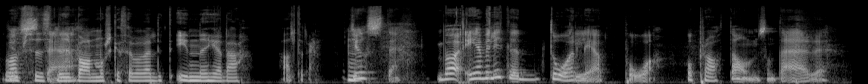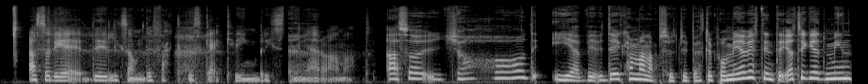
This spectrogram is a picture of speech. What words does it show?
var just precis det. ny barnmorska, så jag var väldigt inne i hela allt det där. Just det. Vad, är vi lite dåliga på att prata om sånt där? Alltså det, det, är liksom det faktiska kring bristningar och annat. Alltså, ja, det är vi. Det kan man absolut bli bättre på. Men jag vet inte, jag tycker att min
